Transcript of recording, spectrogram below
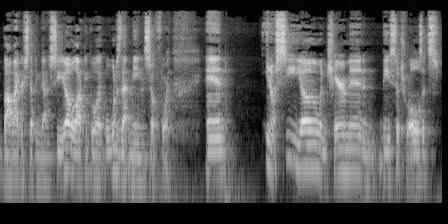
Bob Iger stepping down as CEO, a lot of people are like, well, what does that mean, and so forth. And you know, CEO and chairman and these such roles, it's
